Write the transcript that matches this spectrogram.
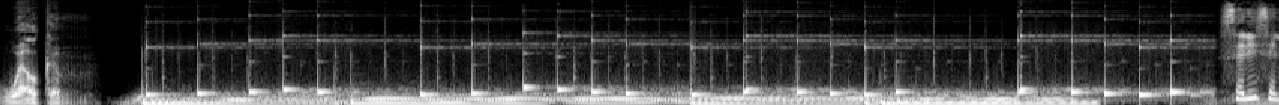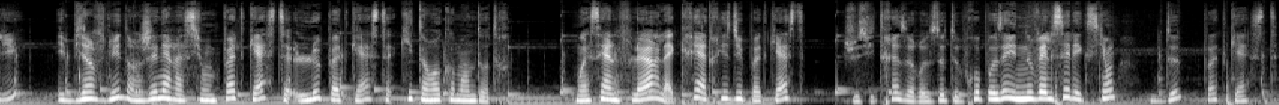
Welcome. Salut, salut et bienvenue dans Génération Podcast, le podcast qui t'en recommande d'autres. Moi, c'est Anne Fleur, la créatrice du podcast. Je suis très heureuse de te proposer une nouvelle sélection de podcasts.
